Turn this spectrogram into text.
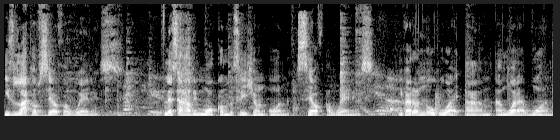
is lack of self awareness. Let's start having more conversation on self awareness. Yeah. If I don't know who I am and what I want,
